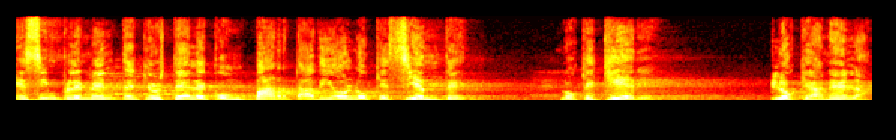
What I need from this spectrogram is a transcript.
es simplemente que usted le comparta a Dios lo que siente, lo que quiere, lo que anhela.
